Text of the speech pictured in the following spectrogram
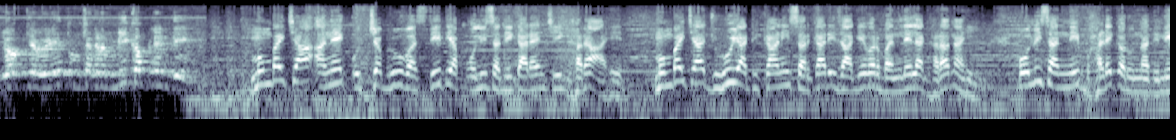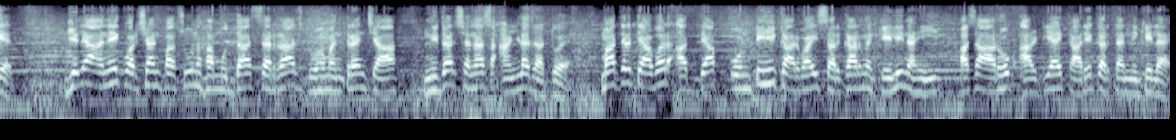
योग्य वेळी तुमच्याकडे मी कंप्लेंट देईन. मुंबईच्या अनेक उच्चभ्रू वस्तीत या पोलीस अधिकाऱ्यांची घरं आहेत. मुंबईच्या जुहू या ठिकाणी सरकारी जागेवर बनलेल्या घरांनाही पोलिसांनी भाडेकरूंना दिली आहेत. गेल्या अनेक वर्षांपासून हा मुद्दा सर्रास गृहमंत्र्यांच्या निदर्शनास आणला जातोय. मात्र त्यावर अद्याप कोणतीही कारवाई सरकारनं केली नाही असा आरोप आरटीआय कार्यकर्त्यांनी केलाय.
